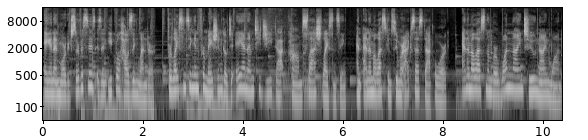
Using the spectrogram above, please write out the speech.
ANN Mortgage Services is an equal housing lender. For licensing information, go to anmtg.com slash licensing and nmlsconsumeraccess.org. NMLS number 19291.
